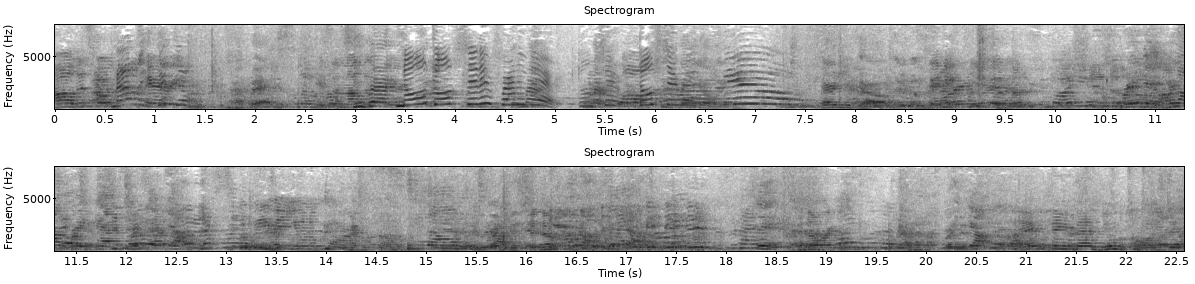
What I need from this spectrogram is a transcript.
Oh, this one's from Terry. It's another. No, there. Don't. Don't right there. There you go. It unicorn. Everything about unicorns this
